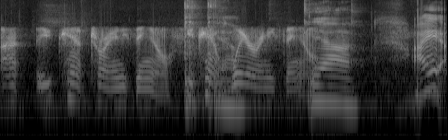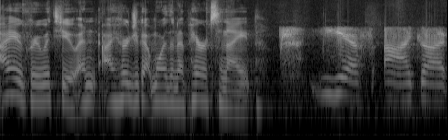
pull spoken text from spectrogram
I, you can't try anything else. You can't Yeah. wear anything else. Yeah, I, I agree with you. And I heard you got more than a pair tonight. Yes, I got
